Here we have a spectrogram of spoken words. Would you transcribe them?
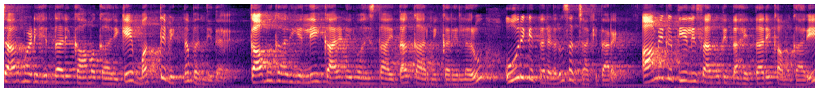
ಚಾರ್ಮಾಡಿ ಹೆದ್ದಾರಿ ಕಾಮಗಾರಿಗೆ ಮತ್ತೆ ವಿಘ್ನ ಬಂದಿದೆ. ಕಾಮಗಾರಿಯಲ್ಲಿ ಕಾರ್ಯನಿರ್ವಹಿಸ್ತಾ ಇದ್ದ ಕಾರ್ಮಿಕರೆಲ್ಲರೂ ಊರಿಗೆ ತೆರಳಲು ಸಜ್ಜಾಗಿದ್ದಾರೆ. ಆಮೆಗತಿಯಲ್ಲಿ ಸಾಗುತ್ತಿದ್ದ ಹೆದ್ದಾರಿ ಕಾಮಗಾರಿ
